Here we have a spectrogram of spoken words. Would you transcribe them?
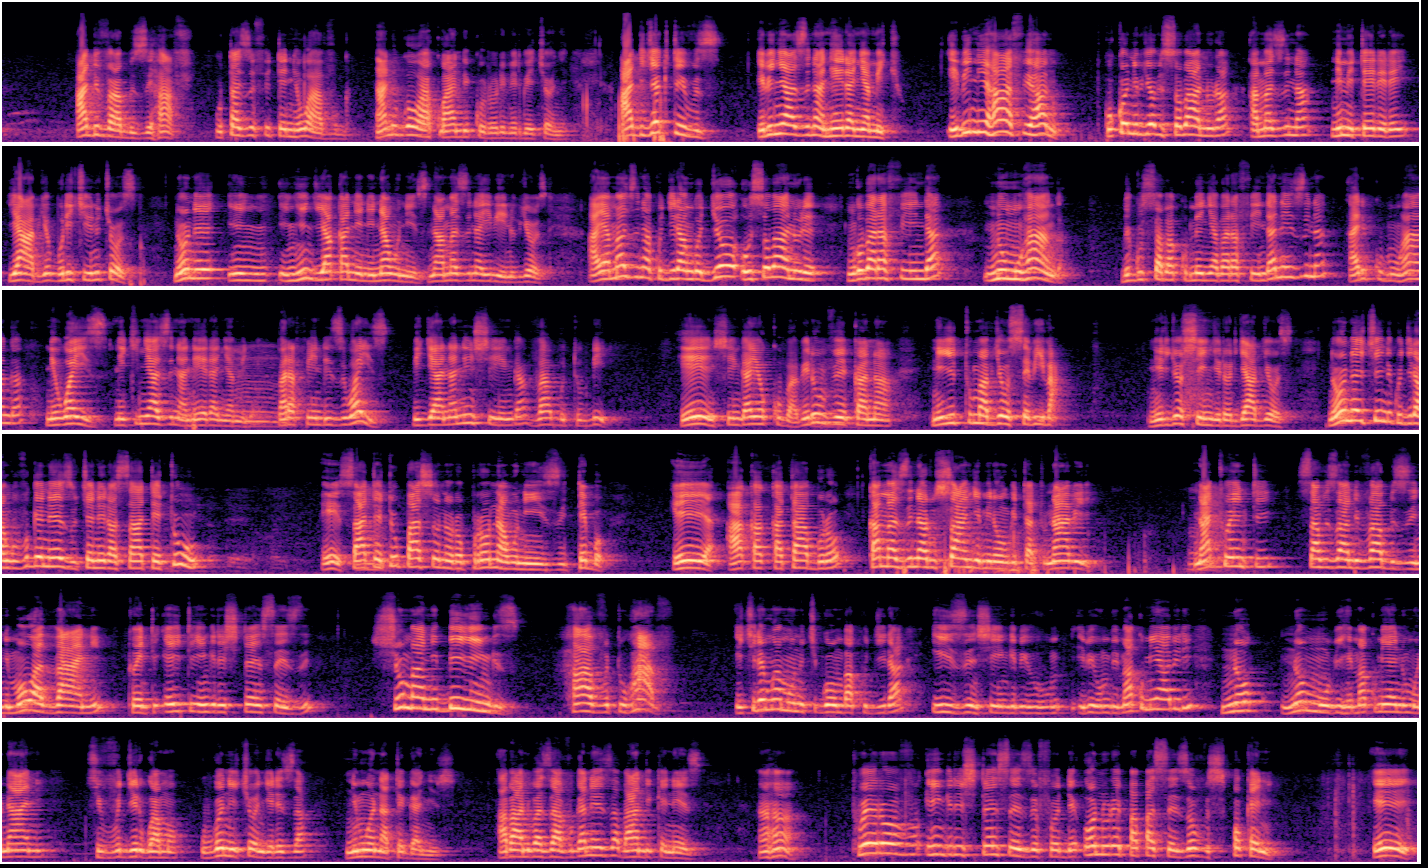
Adverbs hafi. Utazifite ntiwavuga. Nta nubwo wakwandika ururimi rw'icyongereza. Adjectives ibinyazina nteranyamicyo ibi ni hafi hano kuko ni byo bisobanura amazina n'imiterere yabyo buri kintu cyose. None inkingi ya kane ni nawunizi ni amazina y'ibintu byose. Aya mazina kugira ngo jyo usobanure ngo barafinda ni umuhanga. Bigusaba kumenya barafinda n'izina ariko umuhanga ni wayizi ni ikinyazina nteranyamicyo barafinda izi wayizi bijyana n'inshinga vabu tu bi eee inshinga yo kuba birumvikana niyo ituma byose biba. Niryo shingiro rya byose. None ikindi kugira ngo uvuge neza ukenera sate tu eee sate tu pasonoro poronawunizi tebo eee aka kataburo k'amazina rusange mirongo itatu n'abiri. Na twenti sawuzandi vabuzi ni mowa dhani twenti eyiti ingilishi tenses. Shumani biyingizi have to have. Ikiremwamuntu kigomba kugira izi nshinga ibihumbi makumyabiri no no mu bihe makumyabiri n'umunani kivugirwamo ubwo ni icyongereza nimwo nateganyije. Abantu bazavuga neza bandike neza. Aha. Twelve english tenses for the only purposes of spoken. Eh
